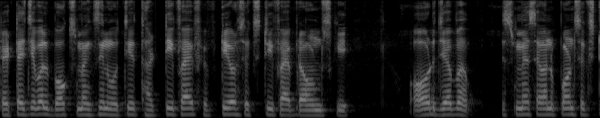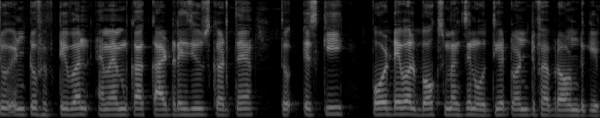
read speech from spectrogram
डिटेचेबल बॉक्स मैगजीन होती है थर्टी फाइव, फिफ्टी और सिक्सटी फाइव राउंड्स की। और जब इसमें seven point six two into fifty one M M का कार्टरेज यूज़ करते हैं। तो इसकी पोर्टेबल बॉक्स मैगजीन होती है ट्वेंटी फाइव राउंड की।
